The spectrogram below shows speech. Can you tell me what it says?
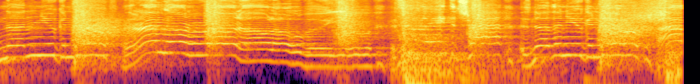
nothing you can do. I'm gonna run all over you. Too late to try, there's nothing you can do. I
